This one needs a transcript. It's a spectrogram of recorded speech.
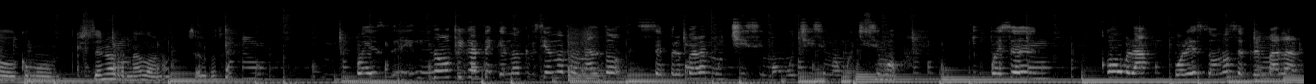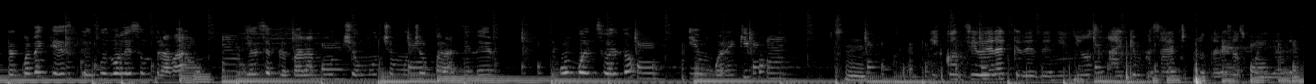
O como Cristiano Ronaldo, ¿no? ¿Es algo así? Pues eh, no, fíjate que no, Cristiano Ronaldo se prepara muchísimo, muchísimo, muchísimo. Pues él cobra por eso, ¿no? Se prepara. Recuerden que el fútbol es un trabajo y él se prepara mucho, mucho, mucho para tener un buen sueldo y un buen equipo. ¿Y considera que desde niños hay que empezar a explotar esas cualidades?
